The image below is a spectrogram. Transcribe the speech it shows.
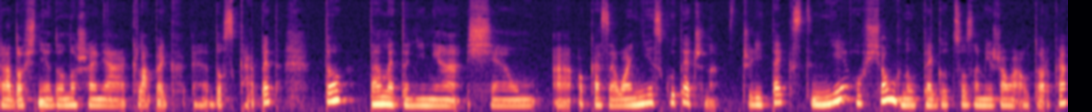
radośnie do noszenia klapek e, do skarpet, to ta metonimia się e, okazała nieskuteczna. Czyli tekst nie osiągnął tego, co zamierzała autorka,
